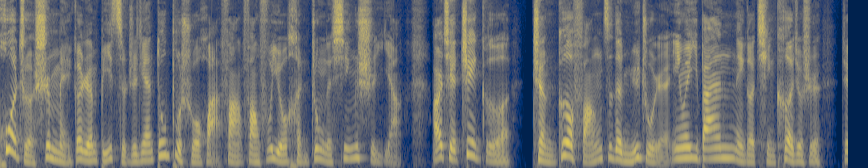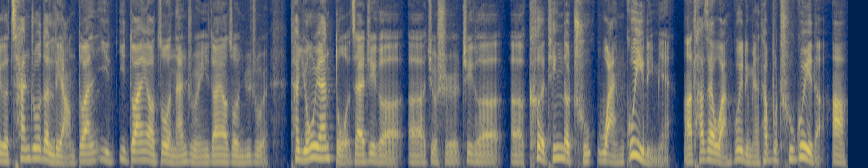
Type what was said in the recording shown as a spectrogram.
或者是每个人彼此之间都不说话，仿仿佛有很重的心事一样。而且这个整个房子的女主人，因为一般那个请客就是。这个餐桌的两端，一一端要做男主人，一端要做女主人。他永远躲在这个呃，就是这个呃客厅的橱碗柜里面啊。他在碗柜里面，他不出柜的啊。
